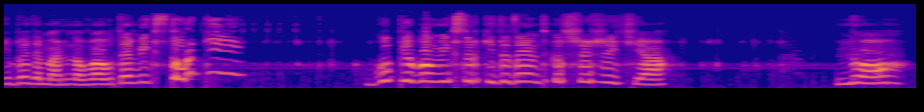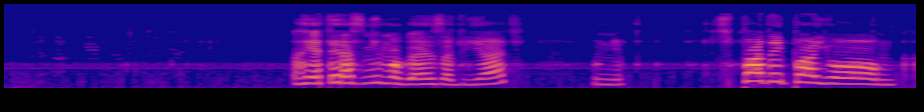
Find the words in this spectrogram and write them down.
Nie będę marnował te miksturki. Głupio, bo miksturki dodają tylko 3 życia. No. A ja teraz nie mogę zabijać. Nie. Spadaj, pająk!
